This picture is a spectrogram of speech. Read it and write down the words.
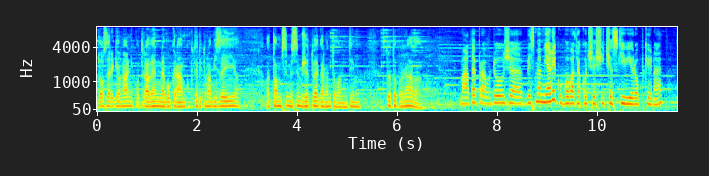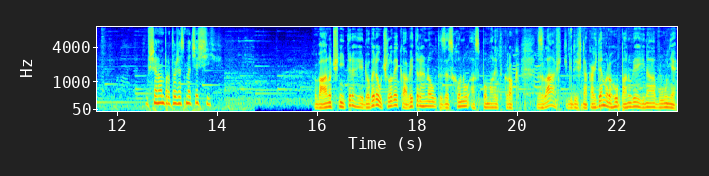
dost regionálních potravin nebo krámku, který to nabízejí a, a tam si myslím, že to je garantovaný tím, kdo to prodává. Máte pravdu, že bychom měli kupovat jako Češí český výrobky, ne? Už jenom proto, že jsme Češí. Vánoční trhy dovedou člověka vytrhnout ze schonu a zpomalit krok, zvlášť když na každém rohu panuje jiná vůně.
